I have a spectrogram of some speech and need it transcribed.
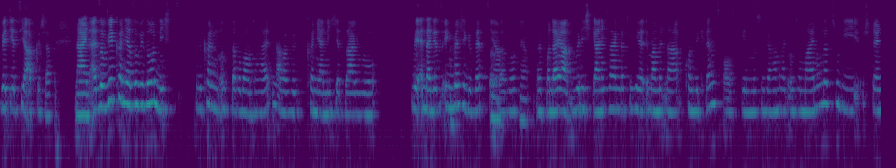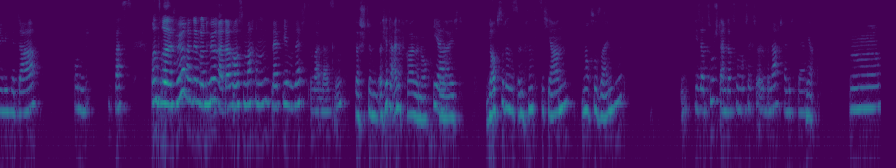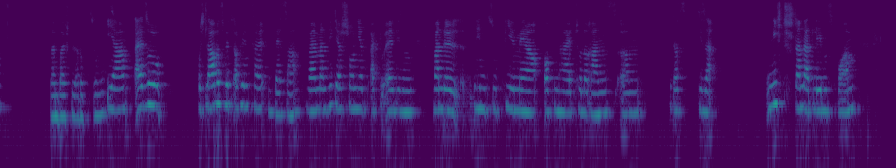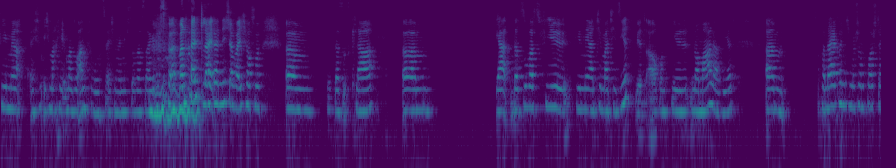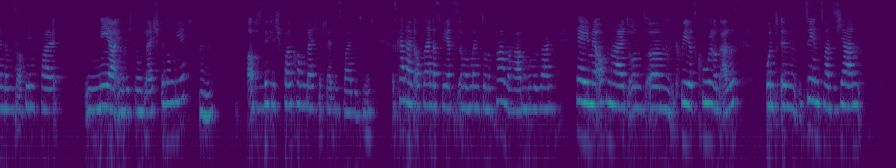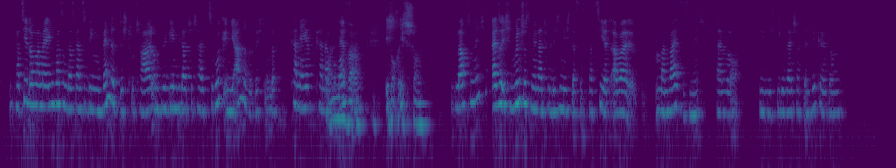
wird jetzt hier abgeschafft. Nein, also wir können ja sowieso nichts, wir können uns darüber unterhalten, aber wir können ja nicht jetzt sagen, so, wir ändern jetzt irgendwelche Gesetze Ja. oder so. Ja. Äh, Von daher würde ich gar nicht sagen, dass wir hier immer mit einer Konsequenz rausgehen müssen. Wir haben halt unsere Meinung dazu, die stellen wir hier dar. Und was unsere Hörerinnen und Hörer daraus machen, bleibt jedem selbst überlassen. Das stimmt. Ich hätte eine Frage noch, Ja. vielleicht. Glaubst du, dass es in 50 Jahren noch so sein wird? Dieser Zustand, dass Homosexuelle benachteiligt werden. Ja. Mm, Beim Beispiel Adoption jetzt? Ja, also ich glaube, es wird auf jeden Fall besser, weil man sieht ja schon jetzt aktuell diesen Wandel hin zu viel mehr Offenheit, Toleranz, ähm, dass dieser Nicht-Standard-Lebensform viel mehr, ich, ich mache hier immer so Anführungszeichen, wenn ich sowas sage, das hört man halt leider nicht, aber ich hoffe, ähm, das ist klar. Ähm, ja, dass sowas viel, viel mehr thematisiert wird auch und viel normaler wird. Ähm, von daher könnte ich mir schon vorstellen, dass es auf jeden Fall näher in Richtung Gleichstellung geht. Mhm. Ob es wirklich vollkommen gleichgestellt ist, weiß ich nicht. Es kann halt auch sein, dass wir jetzt im Moment so eine Phase haben, wo wir sagen, hey, mehr Offenheit und ähm, queer ist cool und alles. Und in 10, 20 Jahren passiert auf einmal irgendwas und das ganze Ding wendet sich total und wir gehen wieder total zurück in die andere Richtung. Das kann ja jetzt keiner Oh, voraussagen. Ich, Doch, ich, ich schon. Glaubst du nicht? Also ich wünsche es mir natürlich nicht, dass das passiert, aber man weiß es nicht. Also wie sich die Gesellschaft entwickelt und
